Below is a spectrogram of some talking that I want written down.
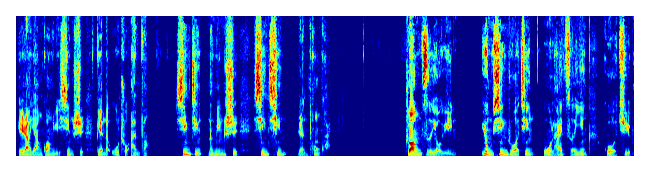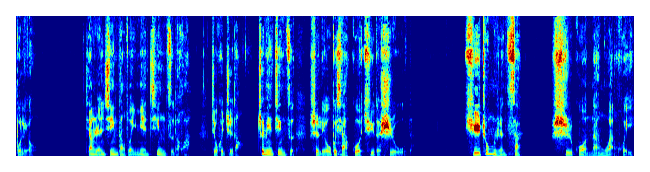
别让阳光与姓氏变得无处安放。心静能明事，心清。人痛快。庄子有云：“用心若镜，物来则应，过去不留。”将人心当做一面镜子的话，就会知道这面镜子是留不下过去的事物的。曲终人散，事过难挽回。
